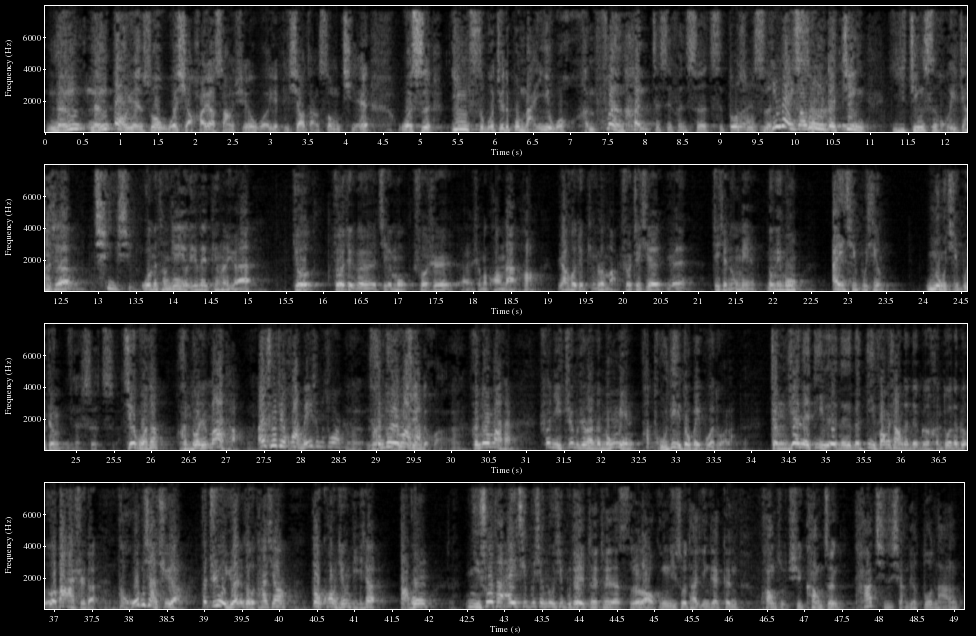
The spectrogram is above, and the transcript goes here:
能能抱怨说，我小孩要上学，我也给校长送钱，我是因此我觉得不满意，我很愤恨，这是一份奢侈。多数是送的进，已经是回家的庆幸。我们曾经有一位评论员就做这个节目，说是呃什么矿难哈，然后就评论嘛，说这些人这些农民农民工哀其不幸，怒其不争。那奢侈。结果呢，很多人骂他，按说这话没什么错，嗯很多人骂他。很多人骂他。说你知不知道那农民他土地都被剥夺了，整天那地那个地方上的那个很多的跟恶霸似的，他活不下去啊，他只有远走他乡，到矿井底下打工。你说他哀其不幸，怒其不对，争，对对，她死了老公，你说他应该跟矿主去抗争，他其实想着要多拿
